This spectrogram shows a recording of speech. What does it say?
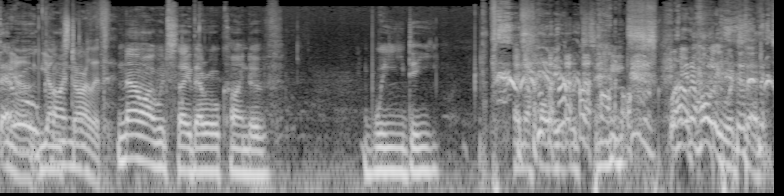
know, young starlet. Of, no, I would say they're all kind of weedy in a Hollywood sense. Well- in a Hollywood sense.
